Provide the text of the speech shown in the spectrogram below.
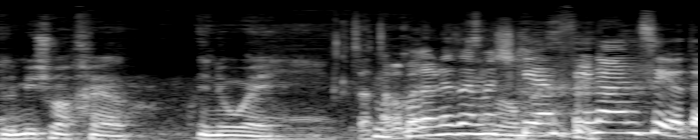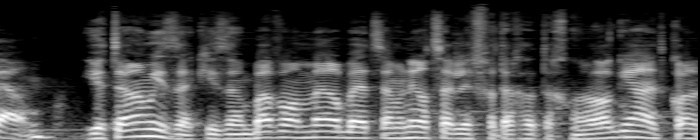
למישהו אחר, in a way. קצת הרבה. קוראים לזה משקיע פיננסי יותר. יותר מזה, כי זה בא ואומר בעצם אני רוצה לפתח את הטכנולוגיה, את כל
